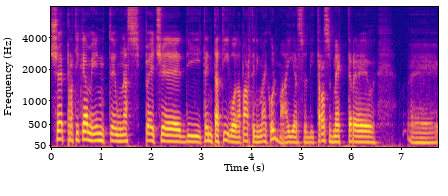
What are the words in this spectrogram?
c'è praticamente una specie di tentativo da parte di Michael Myers di trasmettere eh,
